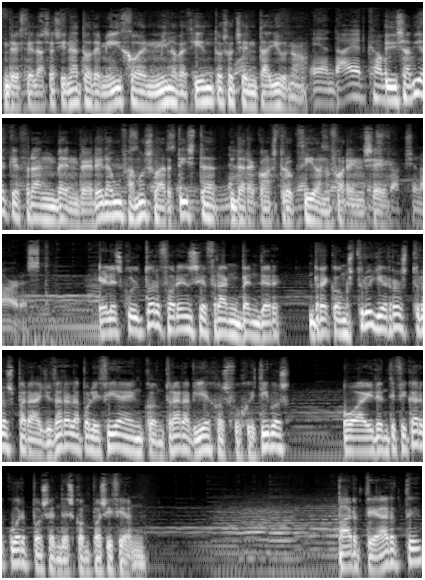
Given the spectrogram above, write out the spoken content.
desde el asesinato de mi hijo en 1981. Y sabía que Frank Bender era un famoso artista de reconstrucción forense. El escultor forense Frank Bender reconstruye rostros para ayudar a la policía a encontrar a viejos fugitivos o a identificar cuerpos en descomposición. Parte arte,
